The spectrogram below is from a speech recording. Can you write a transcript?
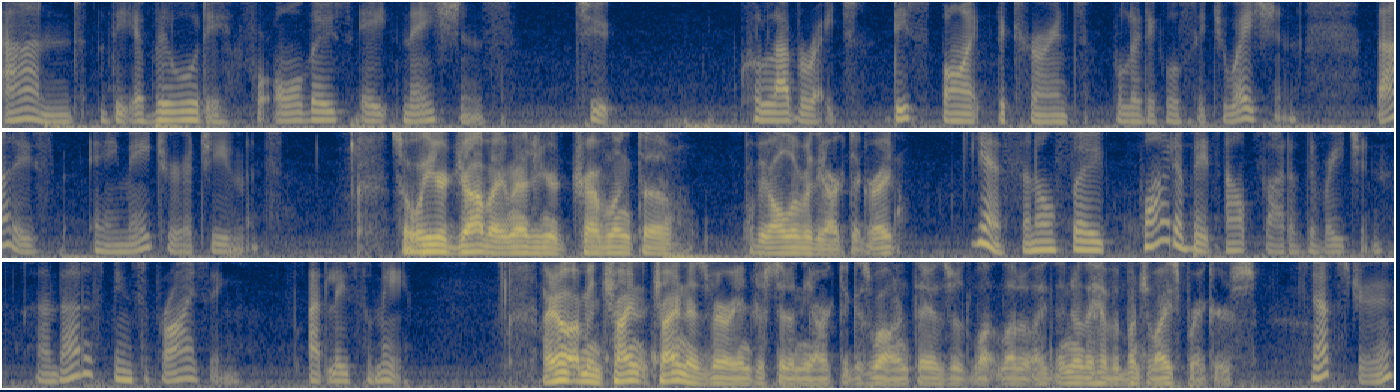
and the ability for all those eight nations to collaborate despite the current political situation. That is a major achievement. So with your job, I imagine you're traveling to probably all over the Arctic, right? Yes, and also quite a bit outside of the region. And that has been surprising, at least for me. I know. I mean, China China is very interested in the Arctic as well, aren't they? There's a lot, lot of. I know they have a bunch of icebreakers. That's true.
